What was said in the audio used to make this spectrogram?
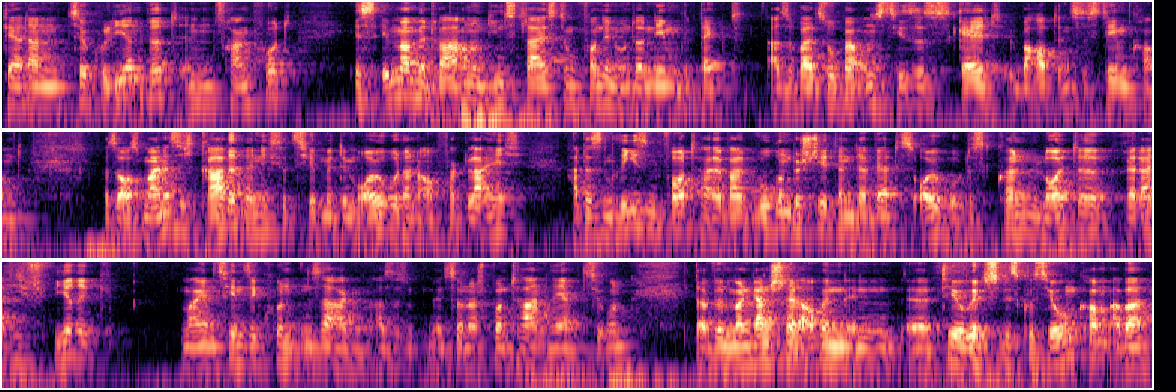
der dann zirkulieren wird in Frankfurt, ist immer mit Waren und Dienstleistungen von den Unternehmen gedeckt. Also weil so bei uns dieses Geld überhaupt ins System kommt. Also aus meiner Sicht, gerade wenn ich es jetzt hier mit dem Euro dann auch vergleiche, hat das einen riesen Vorteil, weil worin besteht denn der Wert des Euro? Das können Leute relativ schwierig mal in 10 Sekunden sagen, also mit so einer spontanen Reaktion. Da würde man ganz schnell auch in, in äh, theoretische Diskussionen kommen, aber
